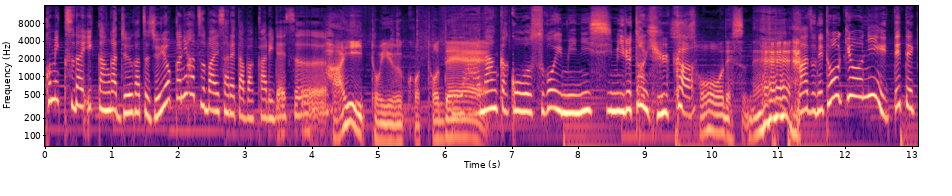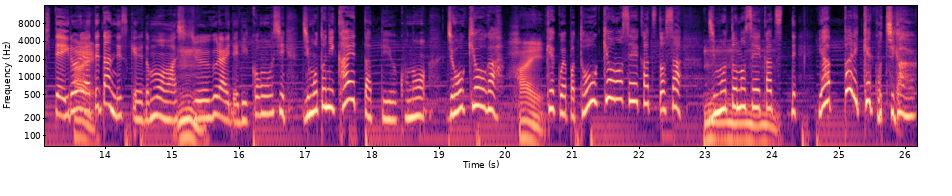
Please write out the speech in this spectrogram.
コミックス第1巻が10月14日に発売されたばかりです。はいということいやなんかこうすごい身にしみるというか。そうですね。まずね東京に出てきていろいろやってたんですけれども、まあ40ぐらいで離婚をし、地元に帰ったっていうこの状況がはい。結構やっぱ東京の生活とさ地元の生活ってやっぱり結構違う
